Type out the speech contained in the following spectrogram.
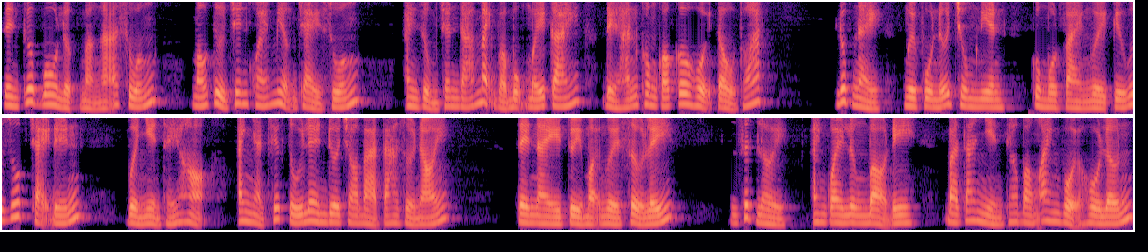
Tên cướp vô lực mà ngã xuống, Máu từ trên khóe miệng chảy xuống. Anh dùng chân đá mạnh vào bụng mấy cái, Để hắn không có cơ hội tẩu thoát. Lúc này, người phụ nữ trung niên Cùng một vài người cứu giúp chạy đến. Vừa nhìn thấy họ, Anh nhặt chiếc túi lên đưa cho bà ta rồi nói, Tên này tùy mọi người xử lý. Dứt lời, Anh quay lưng bỏ đi. Bà ta nhìn theo bóng anh vội hồ lớn,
